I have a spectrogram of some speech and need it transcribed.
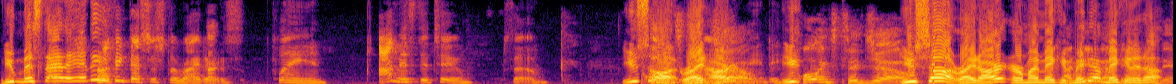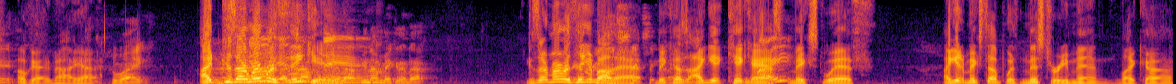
You missed that, Andy? but i think that's just the writers playing i missed it too so You saw it, Points to right, Art? Joe. You Points to Joe. you saw it, right, Art? Or am I making? I maybe did, I'm I making did, it up. Okay, no, yeah. right. I because I remember it's You're not making thinking up. You're not making it up. because I remember Yeah, thinking about that six ago. because I get Kick Ass Right? mixed with, I get it mixed up with Mystery Men, like uh,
